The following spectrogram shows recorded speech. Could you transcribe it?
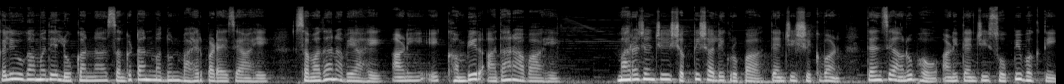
कलियुगामध्ये लोकांना संकटांमधून बाहेर पडायचे आहे समाधान हवे आहे आणि एक खंबीर आधार हवा आहे. महाराजांची शक्तिशाली कृपा त्यांची शिकवण त्यांचे अनुभव आणि त्यांची सोपी भक्ती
